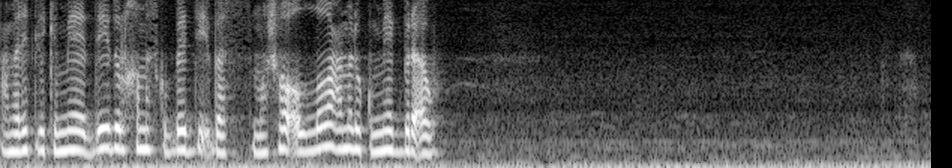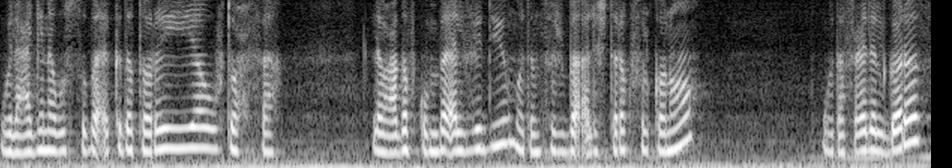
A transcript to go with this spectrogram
عملت لي كمية قد إيه؟ دول خمس كوبايات دقيق بس. ما شاء الله عملوا كمية كبيرة قوي والعجينة بصوا بقى كده طرية وتحفة. لو عجبكم بقى الفيديو ما تنسوش بقى الاشتراك في القناة وتفعيل الجرس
